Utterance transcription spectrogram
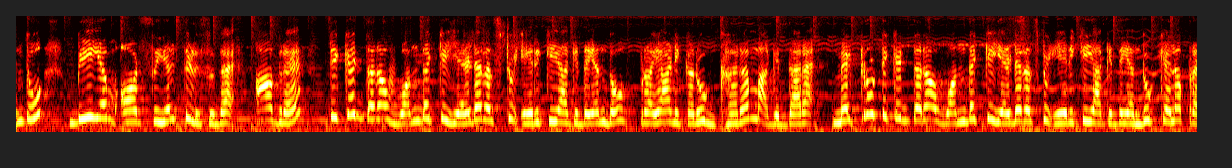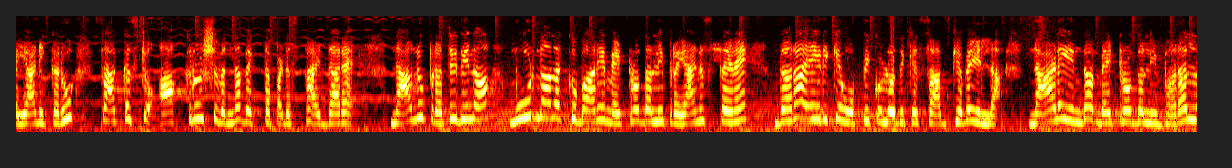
ಎಂದು ಬಿಎಂಆರ್ಸಿಎಲ್ ತಿಳಿಸಿದೆ. ಆದ್ರೆ ಟಿಕೆಟ್ ದರ ಒಂದಕ್ಕೆ ಎರಡರಷ್ಟು ಏರಿಕೆಯಾಗಿದೆ ಎಂದು ಪ್ರಯಾಣಿಕರು ಗರಂ ಆಗಿದ್ದಾರೆ. ಮೆಟ್ರೋ ಟಿಕೆಟ್ ದರ ಒಂದಕ್ಕೆ ಎರಡರಷ್ಟು ಏರಿಕೆಯಾಗಿದೆ ಎಂದು ಕೆಲ ಪ್ರಯಾಣಿಕರು ಸಾಕಷ್ಟು ಆಕ್ರೋಶವನ್ನ ವ್ಯಕ್ತಪಡಿಸ್ತಾ ಇದ್ದಾರೆ. ನಾನು ಪ್ರತಿದಿನ ಮೂರ್ನಾಲ್ಕು ಬಾರಿ ಮೆಟ್ರೋದಲ್ಲಿ ಪ್ರಯಾಣಿಸ್ತೇನೆ. ದರ ಏರಿಕೆ ಒಪ್ಪಿಕೊಳ್ಳೋದಕ್ಕೆ ಸಾಧ್ಯವೇ ಇಲ್ಲ. ನಾಳೆಯಿಂದ ಮೆಟ್ರೋದಲ್ಲಿ ಬರಲ್ಲ,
